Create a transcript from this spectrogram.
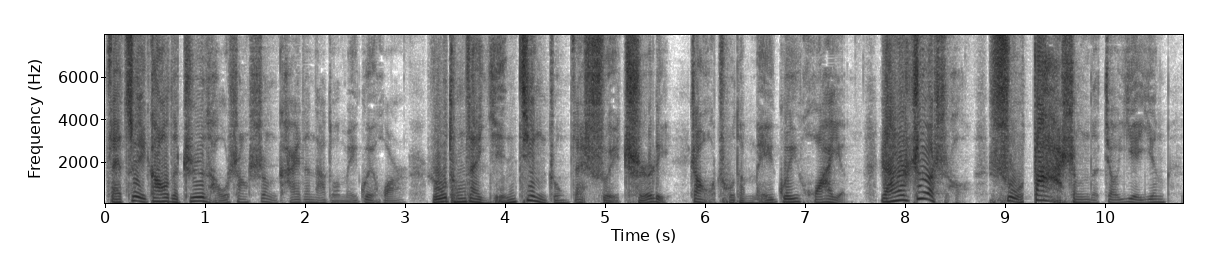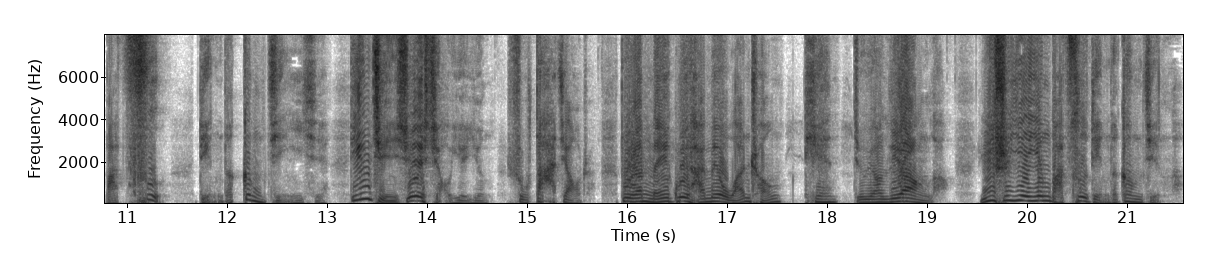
在最高的枝头上盛开的那朵玫瑰花，如同在银镜中，在水池里照出的玫瑰花影。然而这时候，树大声地叫夜莺把刺顶得更紧一些，顶紧些，小夜莺。树大叫着，不然玫瑰还没有完成，天就要亮了。于是夜莺把刺顶得更紧了，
